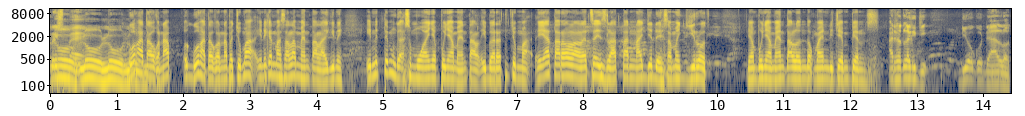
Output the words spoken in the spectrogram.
Respect. Gue nggak tahu kenapa. Gue nggak tahu kenapa. Cuma ini kan masalah mental lagi nih. Ini tim nggak semuanya punya mental. Ibaratnya cuma ya taruh lah let's say Zlatan aja deh sama Giroud yang punya mental untuk main di Champions. Ada satu lagi Ji. Diogo Dalot.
